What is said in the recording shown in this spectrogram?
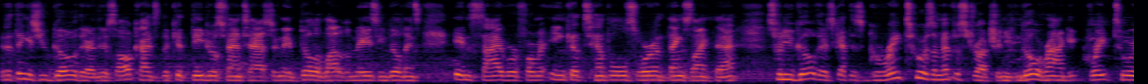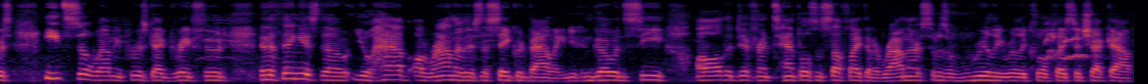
And the thing is, you go there, there's all kinds of the cathedral's fantastic. And they've built a lot of amazing buildings inside where former Inca temples were and things like that. So when you go there, it's got this great tourism infrastructure, and you can go around, get great tours, eat so well. I mean, Peru's got great food. And the thing is, though, you'll have around there, there's the Sacred Valley, and you can go and see all the different temples and stuff like that around there. So it is a really, really cool place to check out.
